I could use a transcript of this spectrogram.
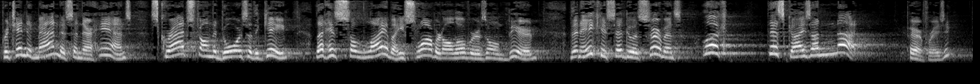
pretended madness in their hands, scratched on the doors of the gate, let his saliva, he slobbered all over his own beard. Then Achish said to his servants, look, this guy's a nut. Paraphrasing.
